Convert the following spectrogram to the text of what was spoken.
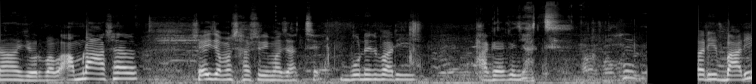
না ওর বাবা। আমরা আসার সেই যে আমার শাশুড়ি মা যাচ্ছে। বোনের বাড়ি। আগে আগে যাচ্ছে। বাড়ির বাড়ি?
